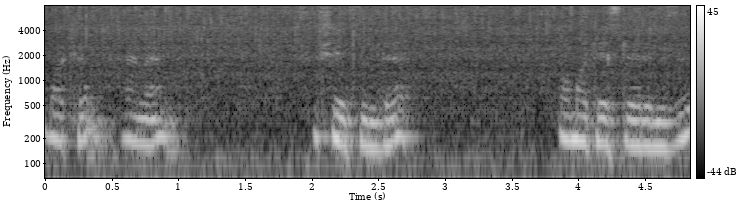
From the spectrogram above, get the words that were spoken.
Bakın hemen şu şekilde domateslerimizi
